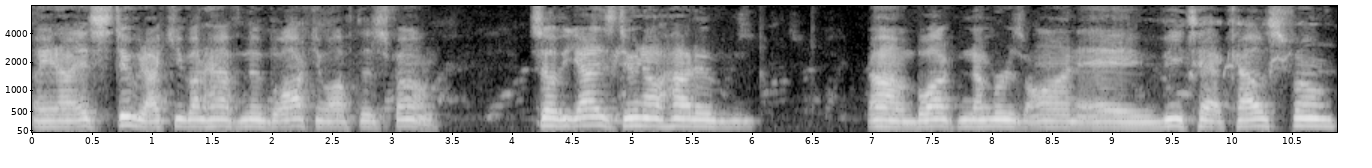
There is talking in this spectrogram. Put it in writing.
You know, it's stupid. I keep on having to block him off this phone. So if you guys do know how to um, block numbers on a VTech house phone,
